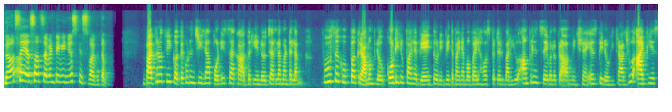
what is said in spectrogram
నమస్తే ఎస్ఆర్ సెవెన్ టీవీ న్యూస్కి స్వాగతం. భద్రాద్రి కొత్తగూడెం జిల్లా పోలీస్ శాఖ ఆధ్వర్యంలో చర్ల మండలం పూసగుప్ప గ్రామంలో కోటి రూపాయల వ్యయంతో నిర్మితమైన మొబైల్ హాస్పిటల్ మరియు అంబులెన్స్ సేవలు ప్రారంభించిన ఎస్పీ రోహిత్ రాజు ఐపీఎస్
